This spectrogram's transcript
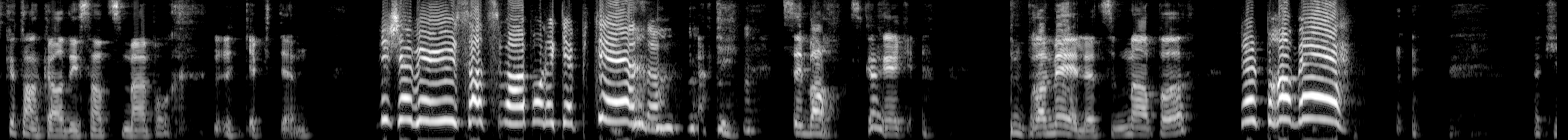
Est-ce que tu as encore des sentiments pour le capitaine? J'ai jamais eu de sentiment pour le capitaine! C'est bon, c'est correct. Tu me promets, là, tu me mens pas? Je le promets! Ok.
